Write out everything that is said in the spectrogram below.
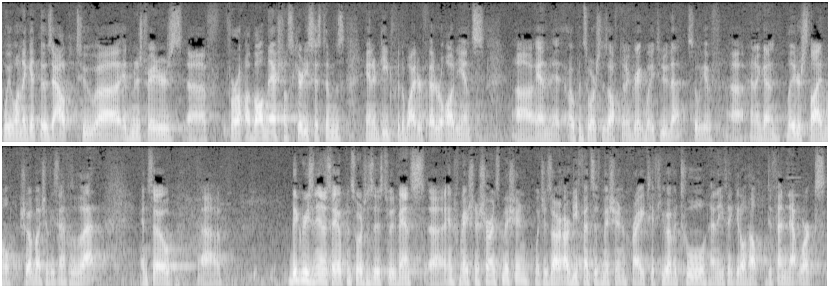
We want to get those out to uh, administrators uh, for, of all national security systems and indeed for the wider federal audience. Uh, and open source is often a great way to do that. So we have, uh, and again, later slide we'll show a bunch of examples of that. And so uh, big reason NSA open sources is to advance uh, information assurance mission, which is our, our, defensive mission, right? If you have a tool and you think it'll help defend networks,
